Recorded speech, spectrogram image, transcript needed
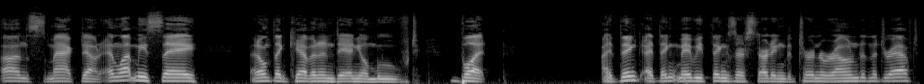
on SmackDown. And let me say, I don't think Kevin and Daniel moved, but I think I think maybe things are starting to turn around in the draft.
